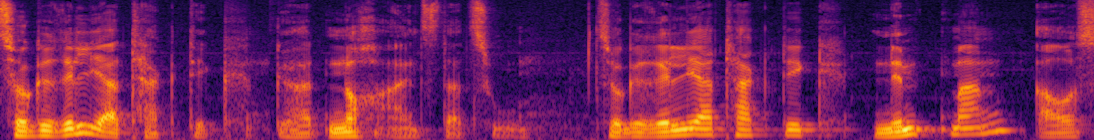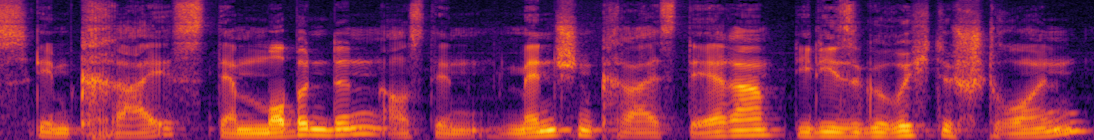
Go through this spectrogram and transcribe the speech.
Zur Guerillataktik gehört noch eins dazu. Zur Guerillataktik nimmt man aus dem Kreis der Mobbenden, aus dem Menschenkreis derer, die diese Gerüchte streuen,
